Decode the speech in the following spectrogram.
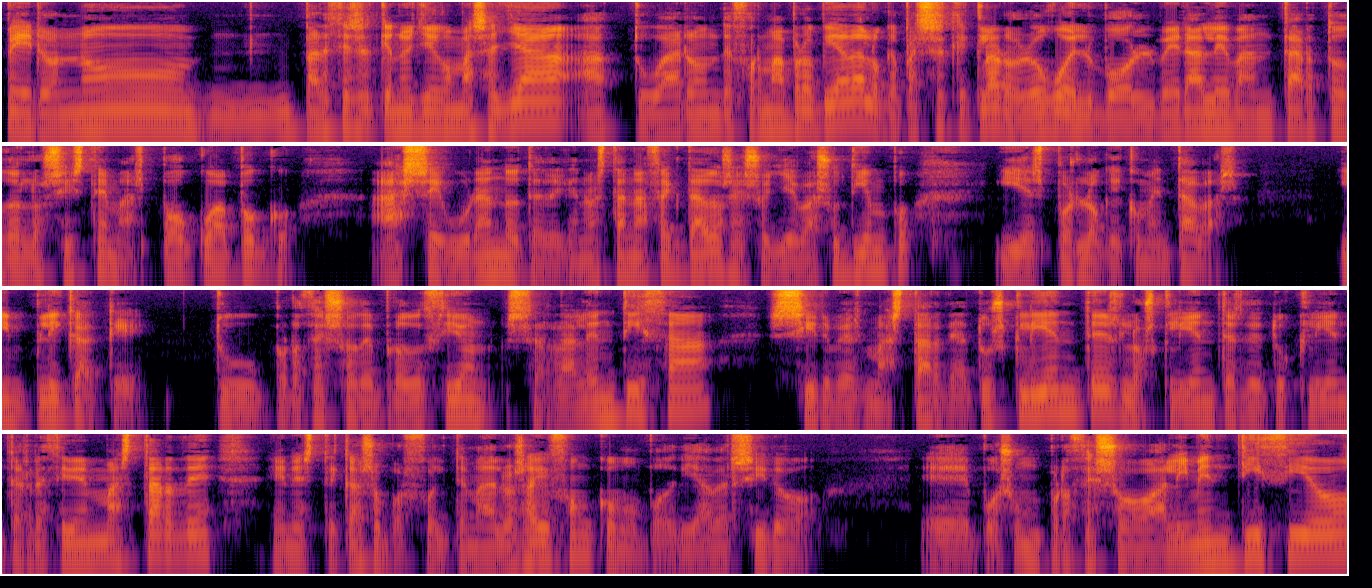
pero no parece ser que no llegó más allá, actuaron de forma apropiada, lo que pasa es que claro, luego el volver a levantar todos los sistemas poco a poco, asegurándote de que no están afectados, eso lleva su tiempo y es por lo que comentabas. Implica que tu proceso de producción se ralentiza, sirves más tarde a tus clientes, los clientes de tus clientes reciben más tarde, en este caso pues fue el tema de los iPhone, como podría haber sido eh, pues un proceso alimenticio,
